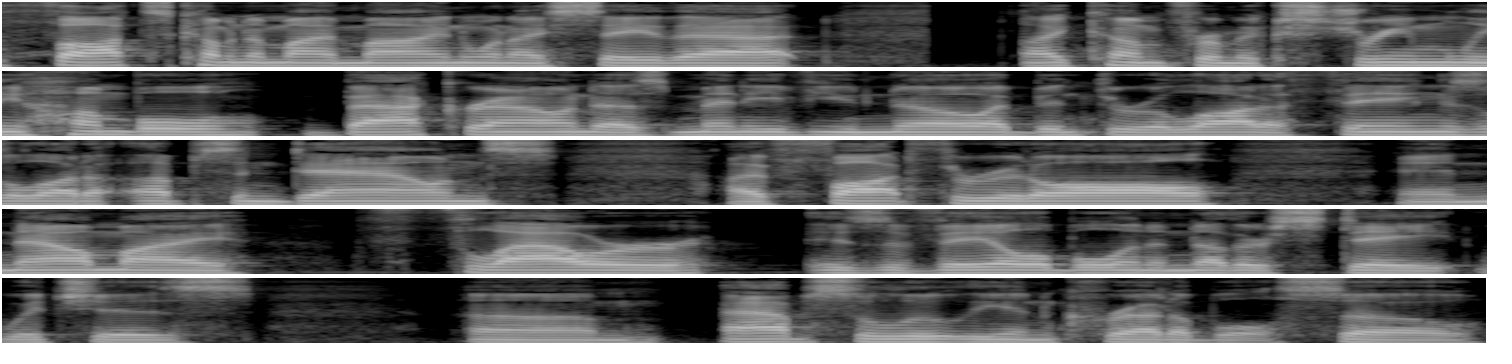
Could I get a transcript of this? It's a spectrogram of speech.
thoughts come to my mind when I say that. I come from extremely humble background as many of you know. I've been through a lot of things, a lot of ups and downs. I've fought through it all, and now my flower is available in another state, which is um, absolutely incredible. So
